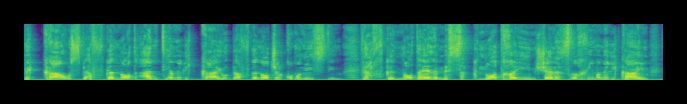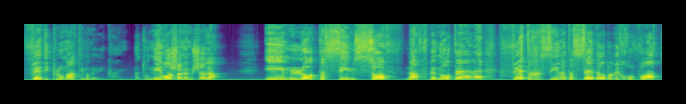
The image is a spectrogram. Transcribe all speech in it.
בכאוס, בהפגנות אנטי אמריקאיות, בהפגנות של קומוניסטים, וההפגנות האלה מסכנות חיים של אזרחים אמריקאים ודיפלומטים אמריקאים. אדוני ראש הממשלה, אם לא תשים סוף להפגנות האלה ותחזיר את הסדר ברחובות,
